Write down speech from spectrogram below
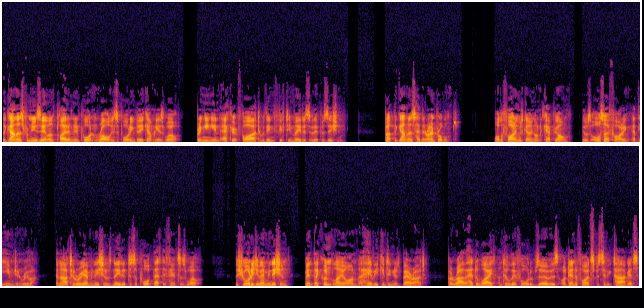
The gunners from New Zealand played an important role in supporting D Company as well, bringing in accurate fire to within 50 metres of their position. But the gunners had their own problems. While the fighting was going on at Kapyong, there was also fighting at the Imjin River, and artillery ammunition was needed to support that defence as well. The shortage of ammunition meant they couldn't lay on a heavy continuous barrage, but rather had to wait until their forward observers identified specific targets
